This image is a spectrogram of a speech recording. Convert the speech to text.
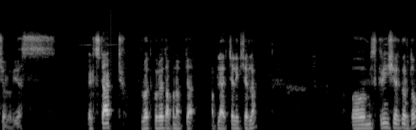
चलो यस लेट स्टार्ट सुरुवात करूयात आपण आपल्या आपल्या आजच्या लेक्चरला मी स्क्रीन शेअर करतो.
